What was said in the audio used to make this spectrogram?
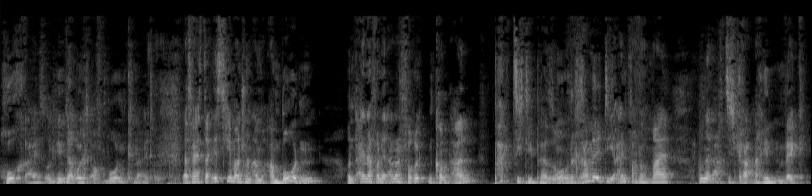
hochreißt und hinterrücks auf den Boden knallt. Das heißt, da ist jemand schon am, am Boden und einer von den anderen Verrückten kommt an, packt sich die Person und rammelt die einfach nochmal 180 Grad nach hinten weg.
